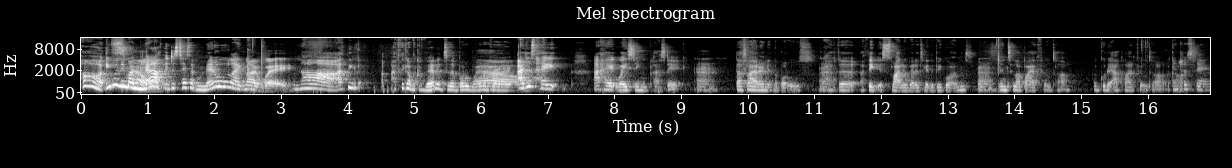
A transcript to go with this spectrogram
ah, even in my mouth, it just tastes like metal. Like, no way. nah. I think I think I'm converted to bottled water, bro. I just hate. I hate wasting plastic. Mm. That's why I don't get the bottles. I have to. I think it's slightly better to get the big ones Mm. until I buy a filter, a good alkaline filter. Interesting.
